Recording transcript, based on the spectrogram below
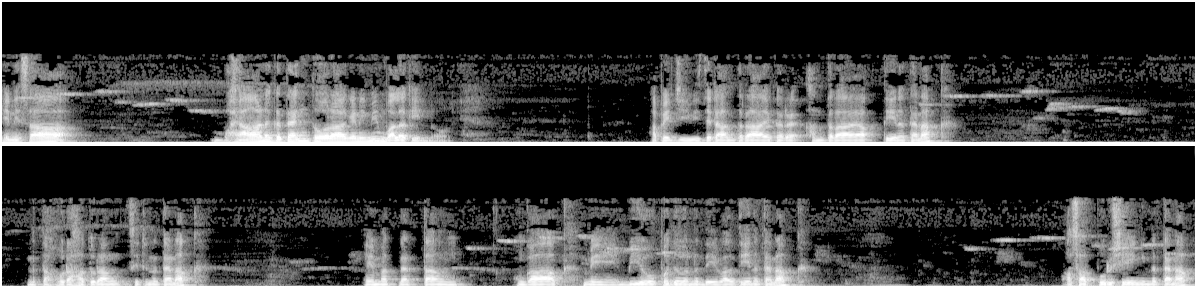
ඒ නිසා භයානක තැන් තෝරා ගැනීමෙන් වළකින්න ඕනේ. අපේ ජීවිතයට අන්තරාය කර අන්තරායක් තියෙන තැනක් නැත්නම් හොරහතුරන් සිටින තැනක්. එහෙමත් නැත්නම් හුඟාක් මේ බිය උපදවන දේවල් තියෙන තැනක්. අසත්පුරුෂයන් ඉන්න තැනක්.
